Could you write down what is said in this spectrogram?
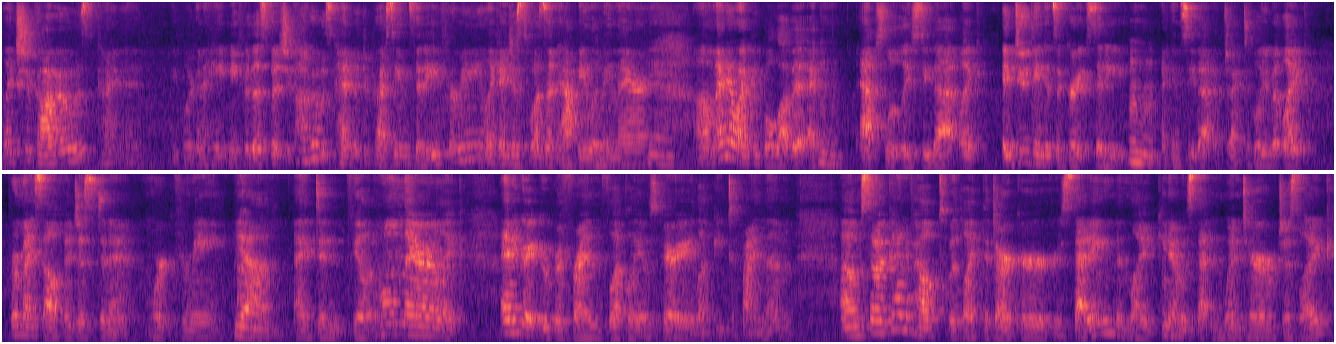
like Chicago was kind of people are gonna hate me for this, but Chicago was kind of a depressing city for me. Like I just wasn't happy living there. Yeah. Um, I know why people love it. I can absolutely see that. Like I do think it's a great city. Mhm. I can see that objectively, but like for myself, it just didn't work for me. Yeah. Um, I didn't feel at home there. Like I had a great group of friends. Luckily, I was very lucky to find them. Um, so it kind of helped with like the darker setting and like you know it was set in winter, just like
